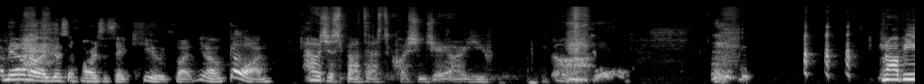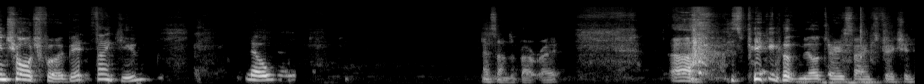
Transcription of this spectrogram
I mean, I don't know. I go so far as to say cute, but you know, go on. I was just about to ask the question, Jr. You. Oh. Can I be in charge for a bit? Thank you. No. That sounds about right. Uh, speaking of military science fiction,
